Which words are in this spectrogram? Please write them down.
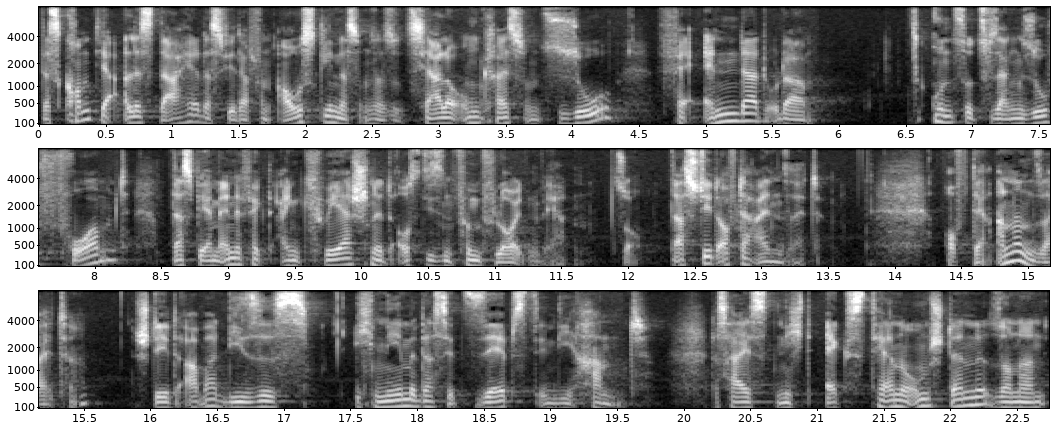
Das kommt ja alles daher, dass wir davon ausgehen, dass unser sozialer Umkreis uns so verändert oder uns sozusagen so formt, dass wir im Endeffekt ein Querschnitt aus diesen fünf Leuten werden. So, das steht auf der einen Seite. Auf der anderen Seite steht aber dieses, ich nehme das jetzt selbst in die Hand. Das heißt nicht externe Umstände, sondern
